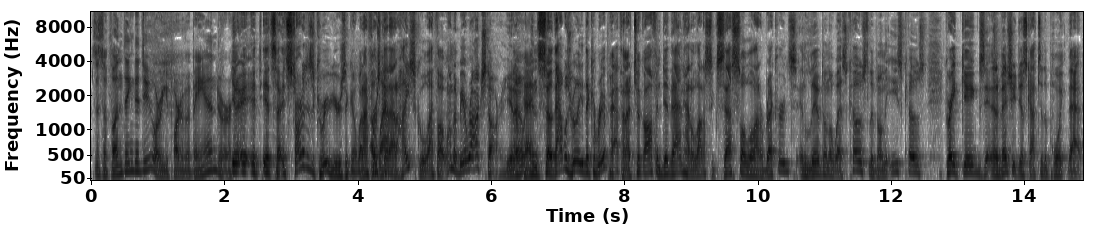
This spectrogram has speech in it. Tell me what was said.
is this a fun thing to do, or are you part of a band, or You know, it, it's uh, it started as a career years ago. When I first got Oh, wow. out of high school, I thought well, I'm going to be a rock star, you know, Okay. and so that was really the career path. And I took off and did that, and had a lot of success, sold a lot of records, and lived on the West Coast, lived on the East Coast, great gigs, and eventually just got to the point that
